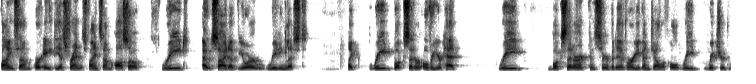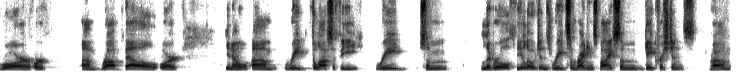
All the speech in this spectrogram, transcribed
find some. Or atheist friends, find some. Also, read outside of your reading list. Like, read books that are over your head. Read books that aren't conservative or evangelical. Read Richard Rohr or um, Rob Bell or you know, um, read philosophy, read some liberal theologians, read some writings by some gay Christians, Right. um,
